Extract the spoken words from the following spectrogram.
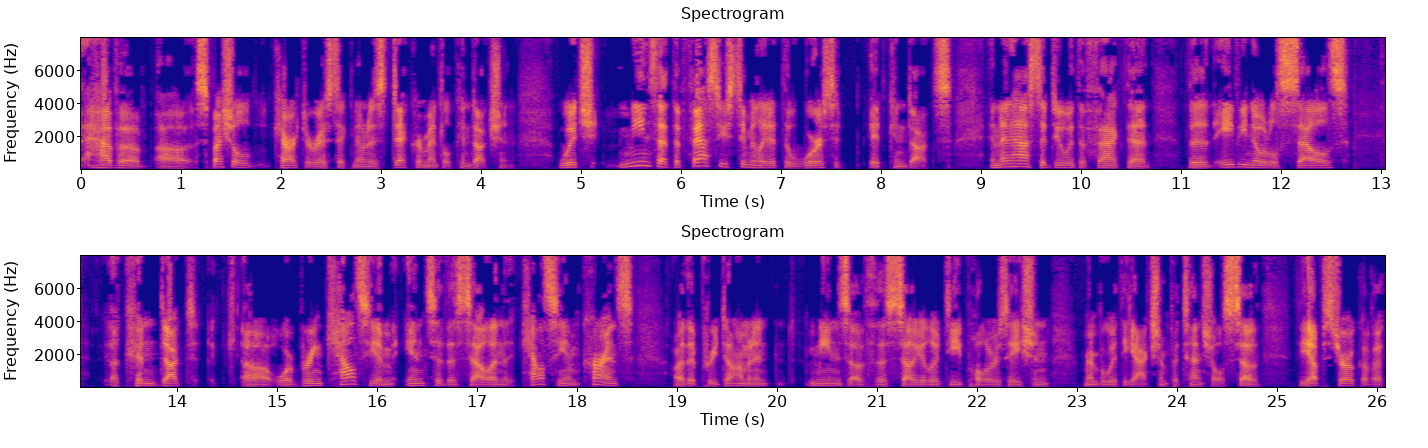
have a, a, special characteristic known as decremental conduction, which means that the faster you stimulate it, the worse it, it conducts. And that has to do with the fact that the AV nodal cells uh, conduct uh, or bring calcium into the cell, and the calcium currents are the predominant means of the cellular depolarization, remember, with the action potential. So the upstroke of, a,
